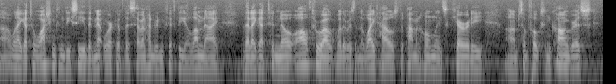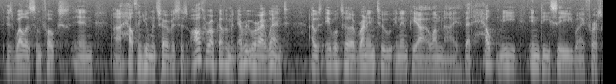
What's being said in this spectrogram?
Uh, when I got to Washington, D.C., the network of the 750 alumni that I got to know all throughout, whether it was in the White House, Department of Homeland Security, um, some folks in Congress, as well as some folks in uh, health and human services, all throughout government, everywhere I went, I was able to run into an NPI alumni that helped me in DC when I first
